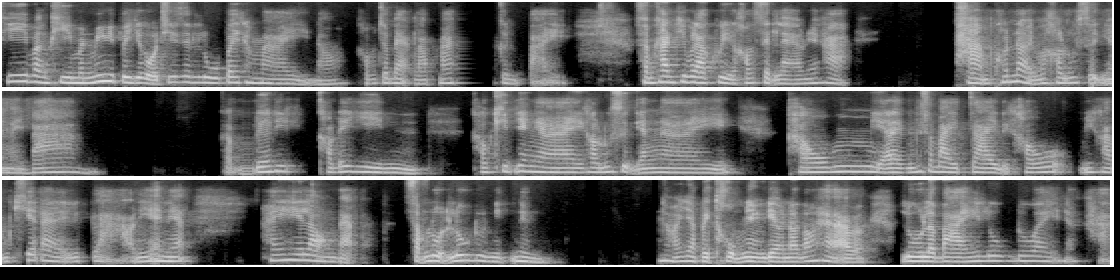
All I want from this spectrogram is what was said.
ที่บางทีมันไม่มีประโยชน์ที่จะรู้ไปทำไมเนาะเขาจะแบกรับมากเกินไปสำคัญที่เวลาคุยกับเขาเสร็จแล้วเนี่ยค่ะ ถามเขาหน่อยว่าเขารู้สึกยังไงบ้าง กับเรื่องที่เขาได้ยิน เขาคิดยังไง เขารู้สึกยังไง เขามีอะไรไม่สบายใจหรือเขามีความเครียดอะไรหรือเปล่านี่อันเนี้ย ให้ให้ลองแบบสำรวจลูกดูนิดหนึ่งเนาะอย่าไปถมอย่างเดียวนะต้องหารูระบายให้ลูกด้วยนะคะ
